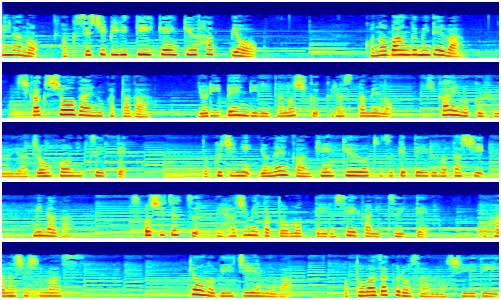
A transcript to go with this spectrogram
ミナのアクセシビリティ研究発表。この番組では、視覚障害の方がより便利に楽しく暮らすための機械の工夫や情報について、独自に4年間研究を続けている私、ミナが少しずつ出始めたと思っている成果についてお話しします。今日の BGM は、音羽ザクロさんの CD、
